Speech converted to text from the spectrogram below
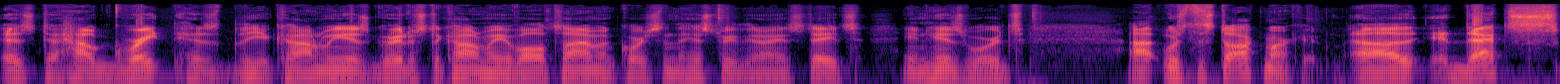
as to how great his, the economy is, greatest economy of all time, of course, in the history of the United States, in his words, uh, was the stock market. Uh, that's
